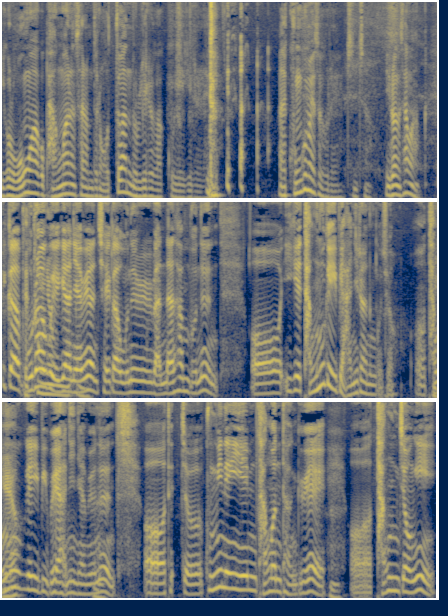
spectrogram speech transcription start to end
이걸 옹호하고 방어하는 사람들은 어떠한 논리를 갖고 얘기를 해요? 아니, 궁금해서 그래요, 진짜. 이런 상황. 그러니까 뭐라고 얘기하냐면 제가 오늘 만난 한 분은 어, 이게 당무 개입이 아니라는 거죠. 어, 당무 개입이 왜 아니냐면은, 음. 어, 저, 국민의힘 당원 당규에, 음. 어, 당정이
